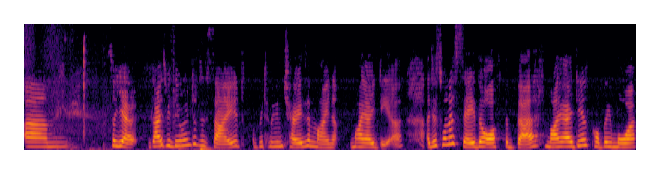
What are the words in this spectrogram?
Um, so yeah, guys, we do need to decide between Cherry's and mine my idea. I just want to say though off the bat, my idea is probably more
